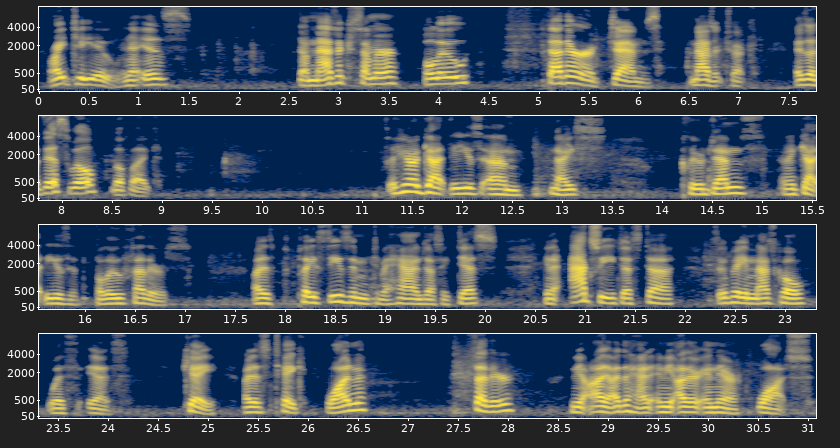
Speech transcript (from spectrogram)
right to you. And that is the Magic Summer Blue Feather Gems Magic Trick. Here's what this will look like. So here I got these um, nice clear gems, and I got these blue feathers. I just place these into my hand just like this, and actually just uh, something pretty magical with it. Okay, I just take one feather in the other hand and the other in there. Watch.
